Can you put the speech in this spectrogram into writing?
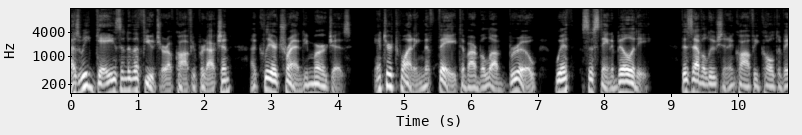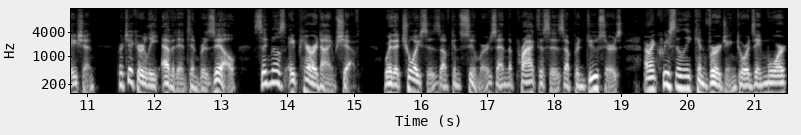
As we gaze into the future of coffee production, a clear trend emerges, intertwining the fate of our beloved brew with sustainability. This evolution in coffee cultivation, particularly evident in Brazil, signals a paradigm shift where the choices of consumers and the practices of producers are increasingly converging towards a more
